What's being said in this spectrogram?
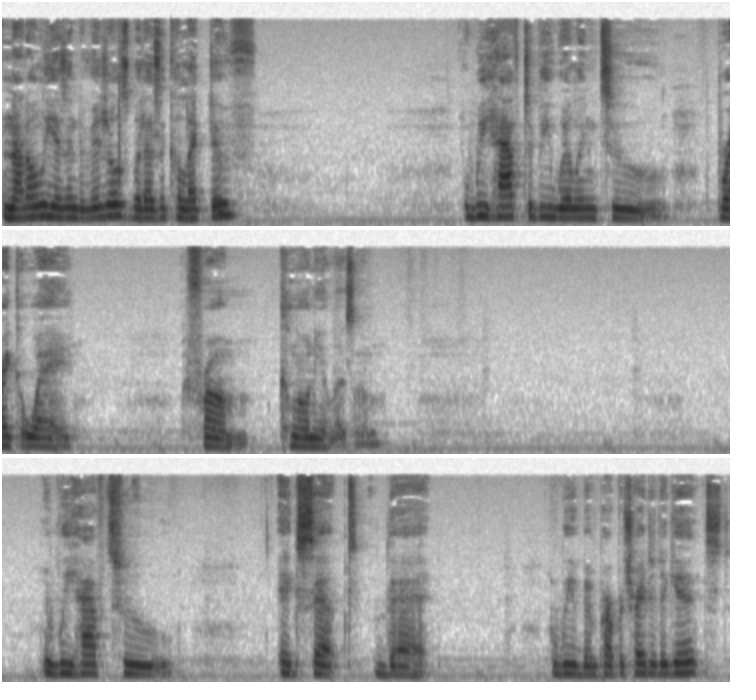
not only as individuals, but as a collective, we have to be willing to break away from colonialism. We have to accept that we've been perpetrated against,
